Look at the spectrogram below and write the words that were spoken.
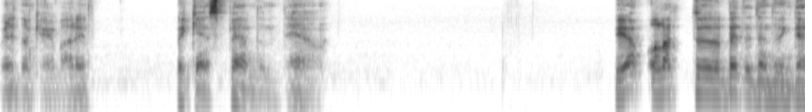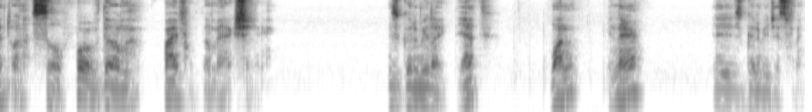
really don't care about it we can spam them down. Yep, a lot uh, better than doing that one. So four of them, five of them actually. It's gonna be like that. One in there is gonna be just fine.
